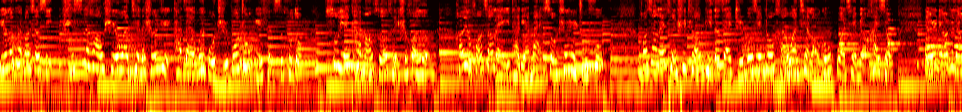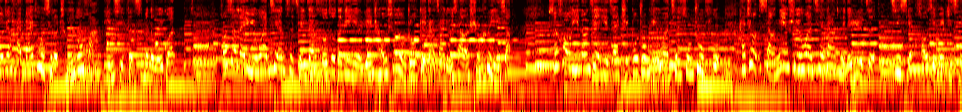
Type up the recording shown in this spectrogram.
娱乐快报消息：十四号是万茜的生日，她在微博直播中与粉丝互动，素颜开盲盒，很是欢乐。好友黄小磊与她连麦送生日祝福，黄小磊很是调皮的在直播间中喊万茜老公，万茜秒害羞。两人聊着聊着还 battle 起了成都话，引起粉丝们的围观。黄小磊与万茜此前在合作的电影《人潮汹涌》中给大家留下了深刻印象。随后，伊能静也在直播中给万茜送祝福，还称想念睡万茜大腿的日子，尽显好姐妹之情。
